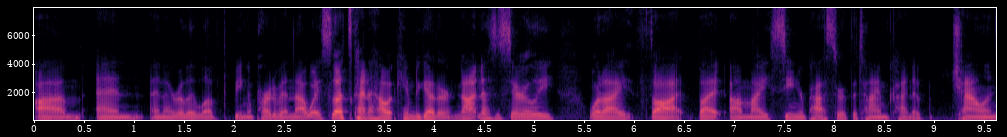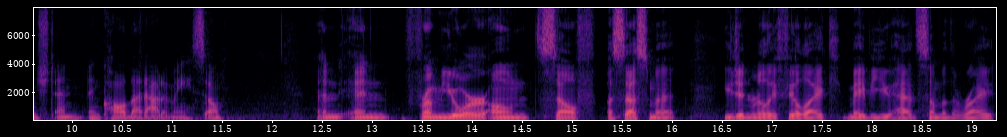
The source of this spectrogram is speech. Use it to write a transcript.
Um, and and I really loved being a part of it in that way. So that's kind of how it came together. Not necessarily what I thought, but um, my senior pastor at the time kind of challenged and, and called that out of me. So And and from your own self assessment, you didn't really feel like maybe you had some of the right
